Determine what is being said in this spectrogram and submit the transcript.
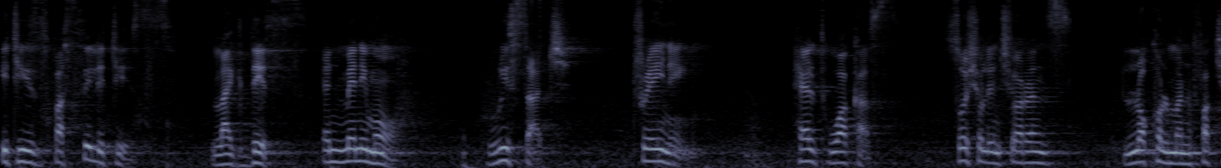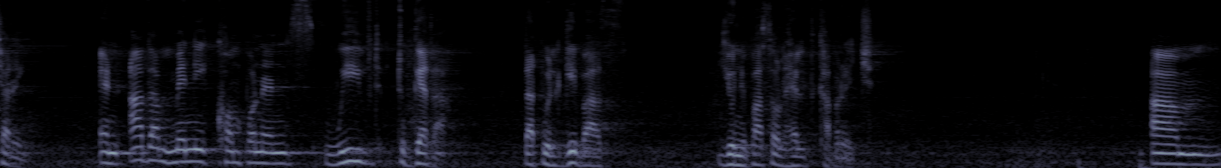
It is facilities like this and many more research, training, health workers, social insurance, local manufacturing, and other many components weaved together that will give us universal health coverage. Um,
